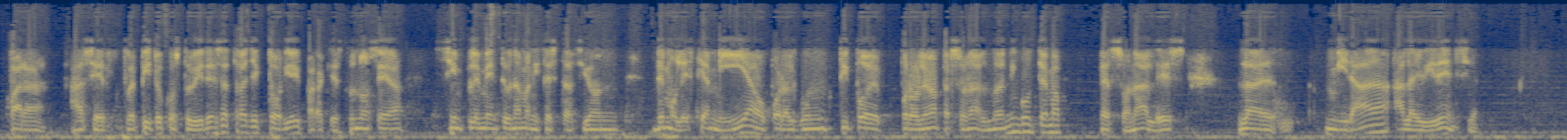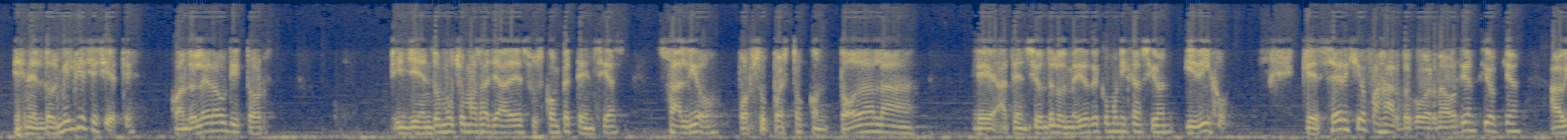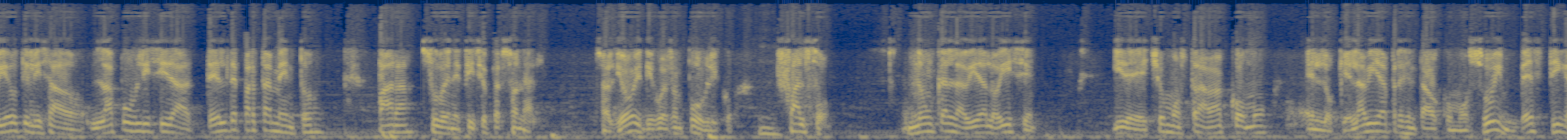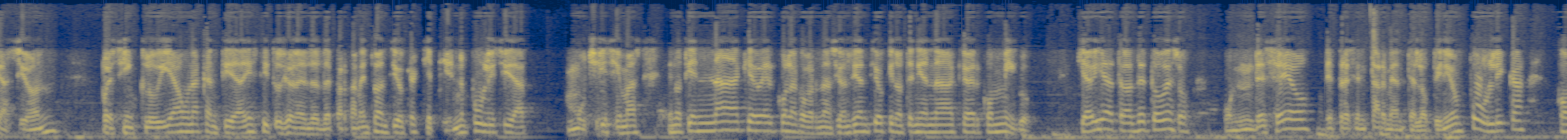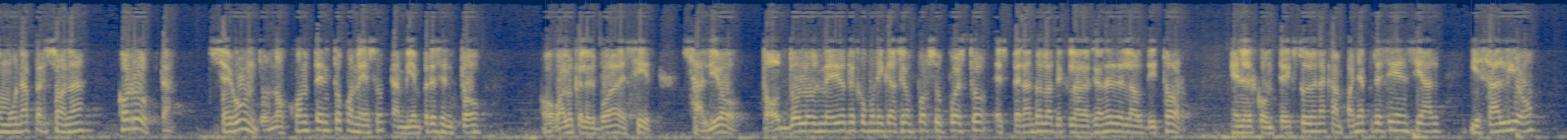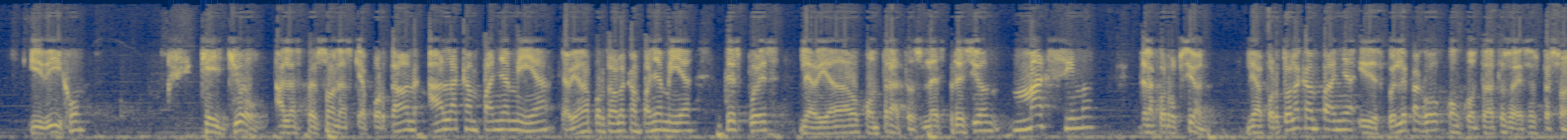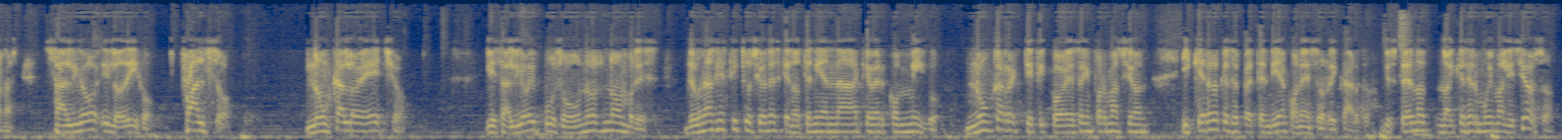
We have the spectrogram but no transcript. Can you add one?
para hacer, repito, construir esa trayectoria y para que esto no sea simplemente una manifestación de molestia mía o por algún tipo de problema personal. No es ningún tema personal, es la mirada a la evidencia. En el 2017, cuando él era auditor, y yendo mucho más allá de sus competencias, salió, por supuesto, con toda la eh, atención de los medios de comunicación y dijo que Sergio Fajardo, gobernador de Antioquia, había utilizado la publicidad del departamento para su beneficio personal. Salió y dijo eso en público. Mm. Falso. Nunca en la vida lo hice. Y de hecho mostraba cómo en lo que él había presentado como su investigación, pues incluía una cantidad de instituciones del departamento de Antioquia que tienen publicidad, muchísimas, que no tienen nada que ver con la gobernación de Antioquia y no tenían nada que ver conmigo. ¿Qué había detrás de todo eso? Un deseo de presentarme ante la opinión pública como una persona corrupta. Segundo, no contento con eso, también presentó ojo a lo que les voy a decir, salió todos los medios de comunicación, por supuesto, esperando las declaraciones del auditor en el contexto de una campaña presidencial y salió y dijo que yo a las personas que aportaban a la campaña mía, que habían aportado a la campaña mía, después le había dado contratos. La expresión máxima de la corrupción. Le aportó la campaña y después le pagó con contratos a esas personas. Salió y lo dijo, falso, nunca lo he hecho. Y salió y puso unos nombres de unas instituciones que no tenían nada que ver conmigo. Nunca rectificó esa información. ¿Y qué era lo que se pretendía con eso, Ricardo? Y usted no, no hay que ser muy malicioso.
